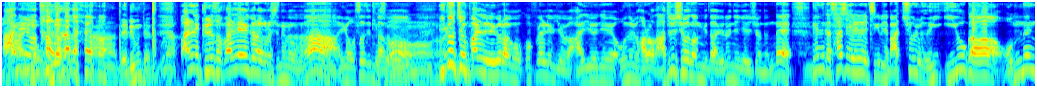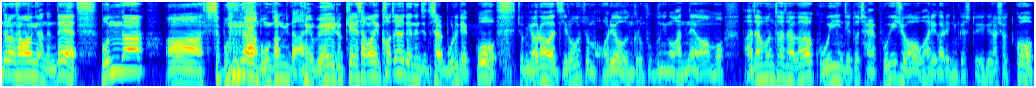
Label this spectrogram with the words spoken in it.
아니에요, 이게 다 올라가요. 아, 내리면 되는구나. 빨리 그래서 빨리 읽으라 그러시는 거구나. 이거 없어진다고. 그래서, 이것 좀 빨리 읽으라고 꽃별님 아이언이 오늘 발언 아주 시원합니다. 이런 얘기 해주셨는데 그러니까 사실 지금 이제 맞출 의- 이유가 없는 그런 상황이었는데 뭔가 아 진짜 뭔가 뭔가입니다. 왜 이렇게 상황이 커져야 되는지도 잘 모르겠고 좀 여러 가지로 좀 어려운 그런 부분인 것 같네요. 뭐 맞아본 타자가 고의인지도 잘 보이죠. 와리가리님께서도 얘기를 하셨고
